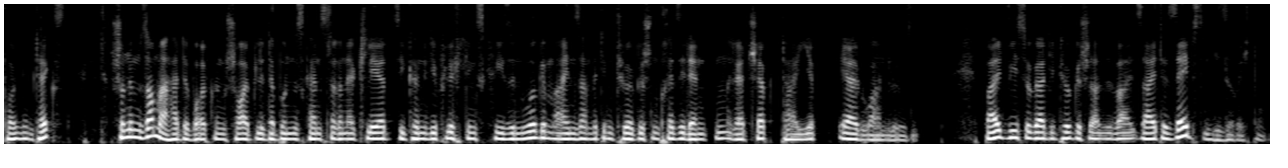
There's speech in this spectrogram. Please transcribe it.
folgendem Text. Schon im Sommer hatte Wolfgang Schäuble der Bundeskanzlerin erklärt, sie könne die Flüchtlingskrise nur gemeinsam mit dem türkischen Präsidenten Recep Tayyip Erdogan lösen. Bald wies sogar die türkische Seite selbst in diese Richtung.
